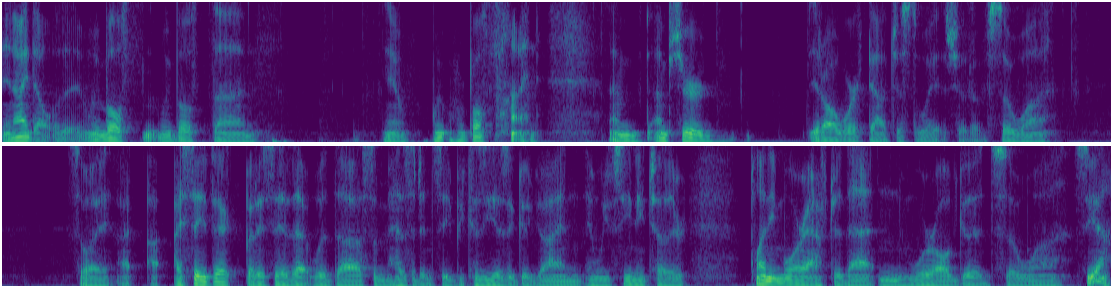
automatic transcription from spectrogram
and I dealt with it. We both we both uh, you know we, we're both fine. I'm I'm sure it all worked out just the way it should have. So uh, so I, I, I say Vic, but I say that with uh, some hesitancy because he is a good guy, and, and we've seen each other plenty more after that, and we're all good. So uh, so yeah,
